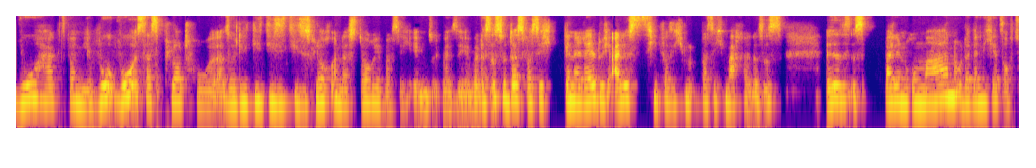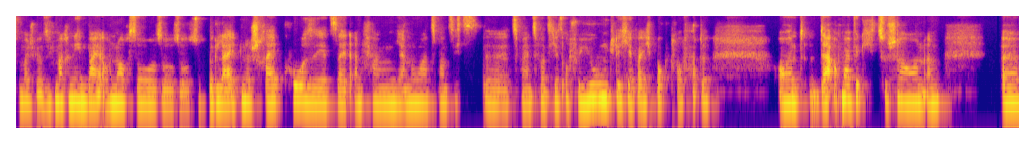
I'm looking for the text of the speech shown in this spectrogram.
wo hakt es bei mir? Wo, wo ist das Plothole? Also die, die, dieses, dieses Loch in der Story, was ich eben so übersehe. Weil das ist so das, was ich generell durch alles zieht, was ich, was ich mache. Das ist, das ist bei den Romanen oder wenn ich jetzt auch zum Beispiel, also ich mache nebenbei auch noch so, so, so, so begleitende Schreibkurse jetzt seit Anfang Januar 2022, jetzt auch für Jugendliche, weil ich Bock drauf hatte. Und da auch mal wirklich zu schauen, ähm, äh,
